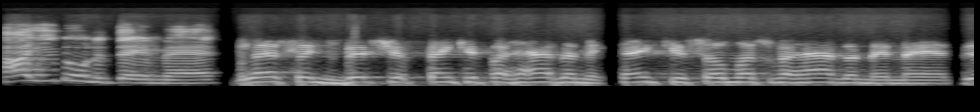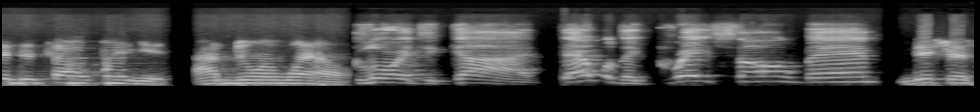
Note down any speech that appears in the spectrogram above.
How you doing today, man? Blessings, Bishop. Thank you for having me. Thank you so much for having me, man. Good to talk to you. I'm doing well. Glory to God. That was a great song, man. Bishop,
